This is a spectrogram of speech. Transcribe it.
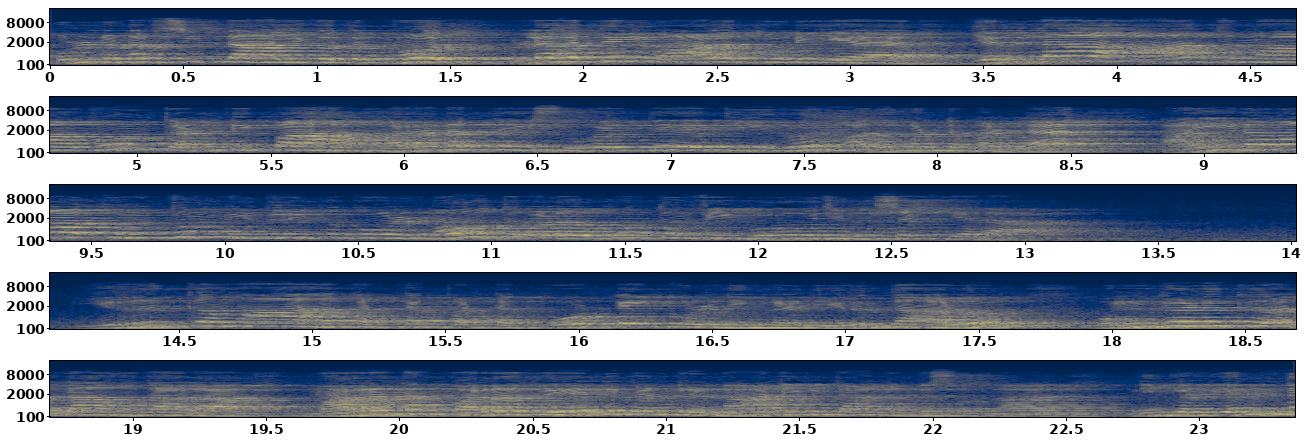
குள்ளு நப்சின் தாயிகத்துல் போல் உலகத்தில் வாழக்கூடிய எல்லா ஆத்மாவும் கண்டிப்பாக மரணத்தை சுவைத்தே தீரும். அது மட்டுமல்ல ஐனமா குந்தும் எதிரிக்குள் மவுத் வளவு குந்தும் பி குருஜி முஷக்கியதா இறுக்கமாக கட்டப்பட்ட கோட்டைக்குள் நீங்கள் இருந்தாலும் உங்களுக்கு அல்லாமதாலா மரணம் வர வேண்டும் என்று நாடிவிட்டான் என்று சொன்னால் நீங்கள் எந்த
